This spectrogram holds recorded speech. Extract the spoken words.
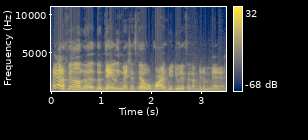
I got a feeling the, the daily mission still requires me to do this in a, in a minute.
